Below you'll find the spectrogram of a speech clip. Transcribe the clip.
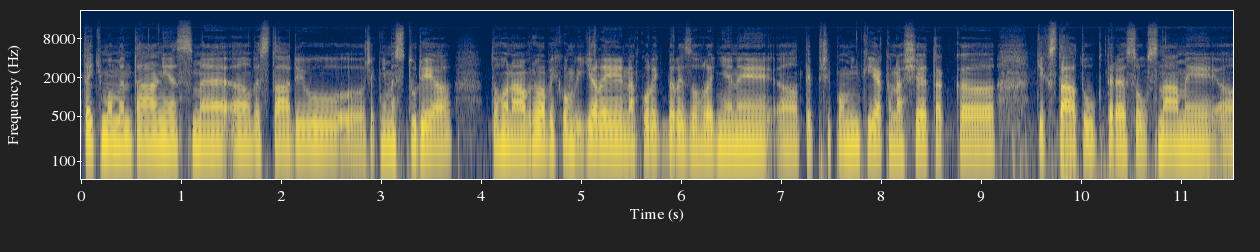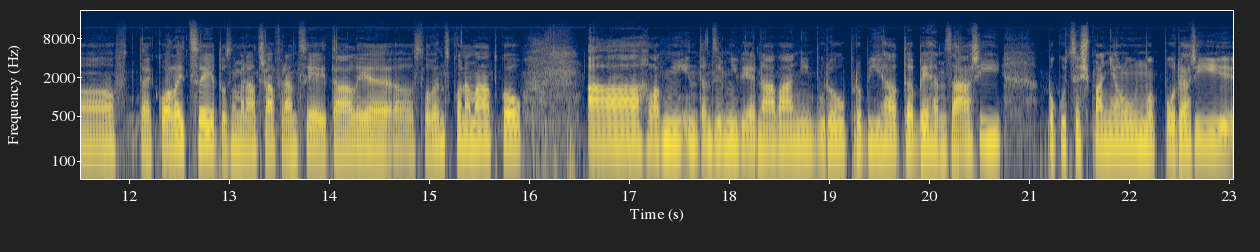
Teď momentálně jsme eh, ve stádiu, eh, řekněme, studia toho návrhu, abychom viděli, nakolik byly zohledněny eh, ty připomínky, jak naše, tak těch států, které jsou s námi v té koalici, to znamená třeba Francie, Itálie, Slovensko namátkou. A hlavní intenzivní vyjednávání budou probíhat během září pokud se Španělům podaří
